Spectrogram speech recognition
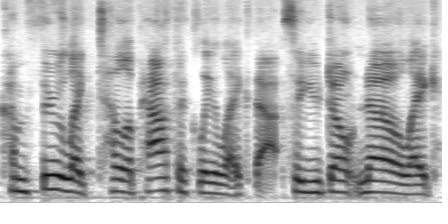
come through like telepathically like that. So you don't know like,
